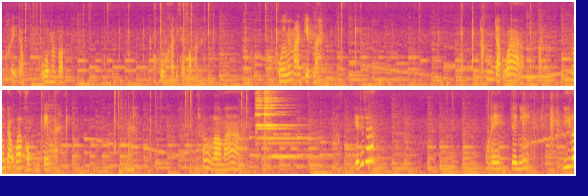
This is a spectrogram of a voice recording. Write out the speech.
โอเคเดี๋ยว รวมกันก่อน โอ้โหขาดอีกแค่สองอัน ผมยังไม่มาเก็บนะเนื่องจากว่า นอกจากว่าของผมเต็มนะนะเช่าลามา เดี๋ยวเดี๋ยวเดี๋ยวโอเค เจอนี้ ดีเล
